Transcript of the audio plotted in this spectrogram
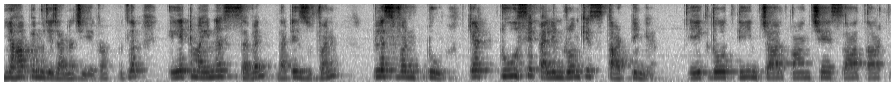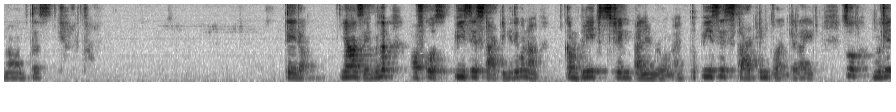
यहाँ पे मुझे जाना चाहिए था। मतलब eight minus seven that is one plus one two क्या टू से पैलिंड्रोम की स्टार्टिंग है? एक, दो, तीन, चार, पाँच छः सात, आठ, नौ, दस तेरह। यहाँ से मतलब ऑफ़ कोर्स पी से स्टार्टिंग है। देखो ना कंप्लीट स्ट्रिंग पैलिंड्रोम है। तो पी से स्टार्टिंग पॉइंट है राइट सो मुझे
